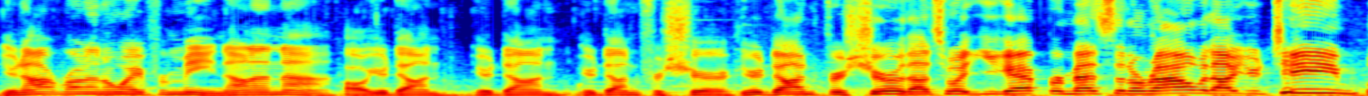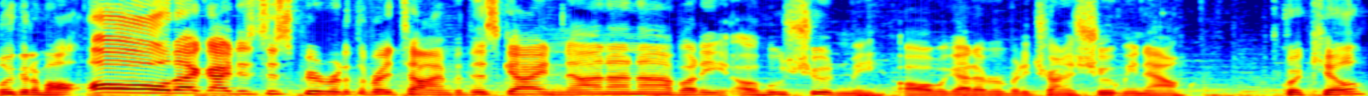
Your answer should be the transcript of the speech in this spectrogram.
You're not running away from me. No, no, no. Oh, you're done. You're done. You're done for sure. You're done for sure. That's what you get for messing around without your team. Look at them all. Oh, that guy just disappeared right at the right time. But this guy, nah, nah, nah, buddy. Oh, who's shooting me? Oh, we got everybody trying to shoot me now. Quick kill.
